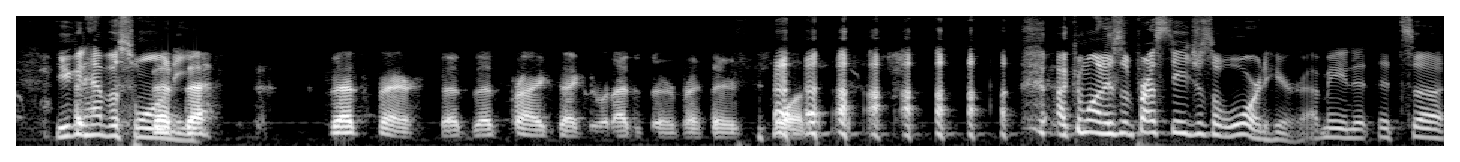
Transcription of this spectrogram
you can have a swanee. That, that's fair. That, that's probably exactly what I deserve right there. Oh, come on, it's a prestigious award here. I mean, it, it's uh,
